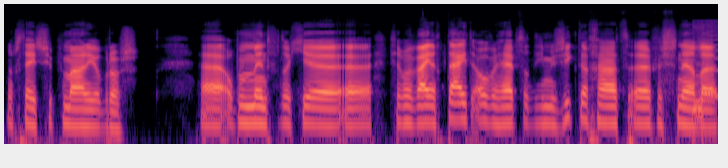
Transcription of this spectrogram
nog steeds Super Mario Bros. Uh, op het moment dat je uh, zeg maar weinig tijd over hebt, dat die muziek dan gaat uh, versnellen.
